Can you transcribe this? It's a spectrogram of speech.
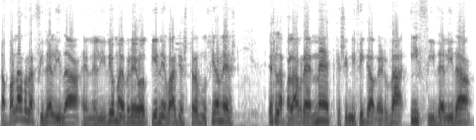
La palabra fidelidad en el idioma hebreo tiene varias traducciones. Es la palabra emet, que significa verdad y fidelidad.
